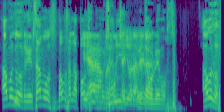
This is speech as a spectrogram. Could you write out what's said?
Vámonos, regresamos, vamos a la pausa ya, comercial mucha ahorita volvemos. Vámonos.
